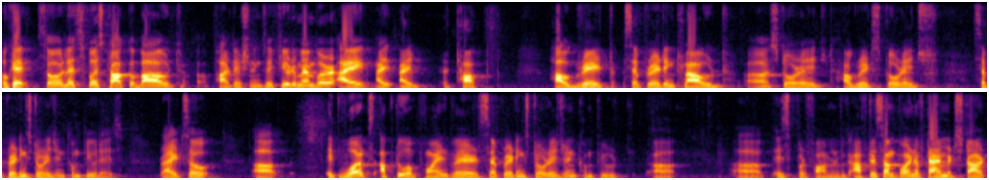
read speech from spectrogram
Okay, so let's first talk about partitioning. So if you remember, I, I, I talked how great separating cloud uh, storage, how great storage separating storage and compute is, right? So uh, it works up to a point where separating storage and compute uh, uh, is performant. After some point of time, it, start,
